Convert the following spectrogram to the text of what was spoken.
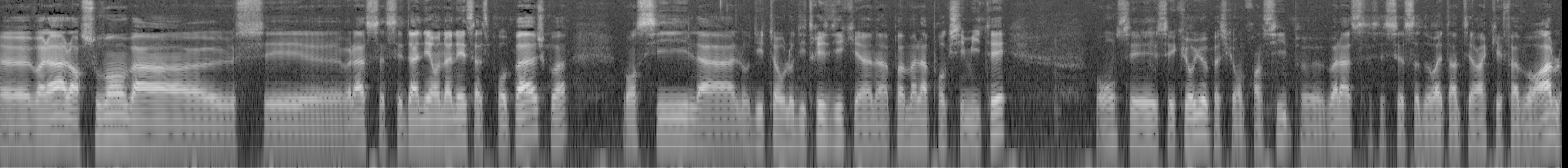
Euh, voilà. Alors souvent, ben, c'est voilà, c'est d'année en année, ça se propage, quoi. Bon, si la- l'auditeur ou l'auditrice dit qu'il y en a pas mal à proximité, c'est curieux parce qu'en principe, euh, voilà, ça devrait être un terrain qui est favorable.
